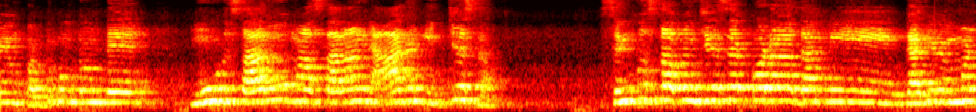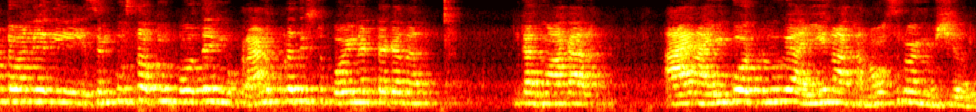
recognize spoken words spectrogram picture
మేము కట్టుకుంటుంటే మూడు సార్లు మా స్థలాన్ని ఆఖరికి ఇచ్చేసాం శంకుస్థాపన చేశాక కూడా దాన్ని గది ఇమ్మంటం అనేది శంకుస్థాపన పోతే ఇంక ప్రాణ ప్రతిష్ఠ పోయినట్టే కదా. ఇంకా అది మాగా ఆయన హైకోర్టులు అయ్యి నాకు అనవసరమైన విషయాలు.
